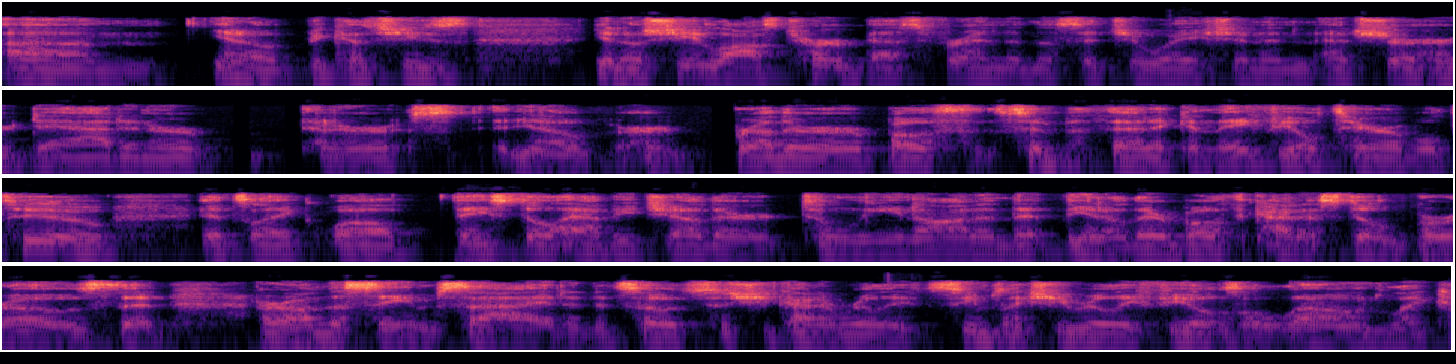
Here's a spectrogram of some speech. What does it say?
um, you know, because she's, you know, she lost her best friend in the situation, and, and sure, her dad and her and her, you know, her brother are both sympathetic, and they feel terrible too. It's like, well, they still have each other to lean on, and that you know they're both kind of still bros that are on the same side, and so, so she kind of really seems like she really feels alone. Like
